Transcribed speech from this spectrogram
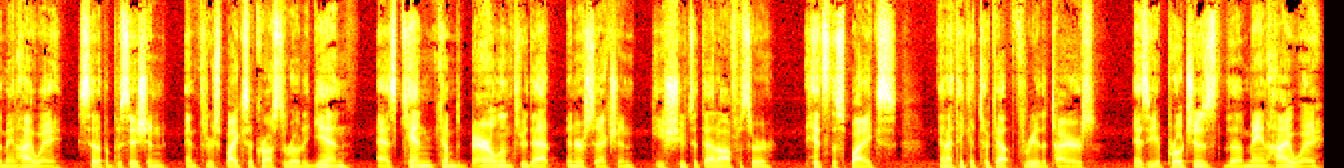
the main highway, set up a position and threw spikes across the road again. As Ken comes barreling through that intersection, he shoots at that officer, hits the spikes, and I think it took out three of the tires. As he approaches the main highway,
